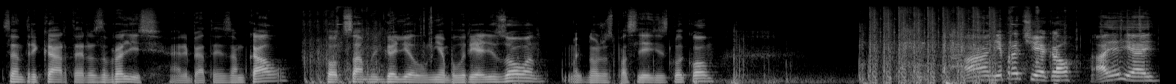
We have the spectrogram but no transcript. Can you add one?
В центре карты разобрались ребята из Амкал. Тот самый Галил не был реализован. Магножес последний с Глоком. А, не прочекал. Ай-яй-яй.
